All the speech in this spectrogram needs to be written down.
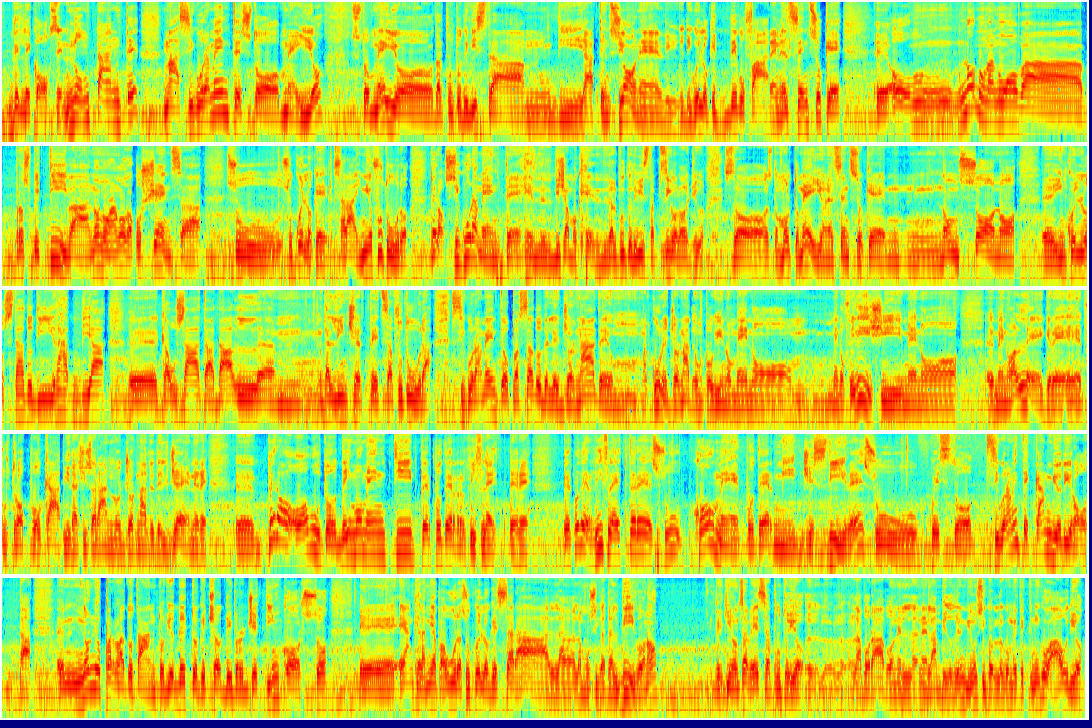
delle cose, non tante, ma sicuramente sto meglio, sto meglio dal punto di vista mh, di attenzione, di, di, quello che devo fare, nel senso che eh, ho un, non una nuova prospettiva, non una nuova coscienza su, su, quello che sarà il mio futuro, però sicuramente diciamo che dal punto di vista psicologico sto, sto molto meglio, nel senso che mh, non sono eh, in quello stato di rabbia eh, causata da dal, um, dall'incertezza futura. Sicuramente ho passato delle giornate, um, alcune giornate un pochino meno, meno felici, meno, eh, meno, allegre e purtroppo capita, ci saranno giornate del genere, eh, però ho avuto dei momenti per poter riflettere per poter riflettere su come potermi gestire su questo sicuramente cambio di rotta. Eh, non ne ho parlato tanto, vi ho detto che ho dei progetti in corso eh, e anche la mia paura su quello che sarà la, la musica dal vivo, no? Per chi non sapesse, appunto io eh, lavoravo nel, nell'ambito del musical come tecnico audio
